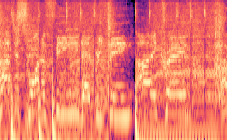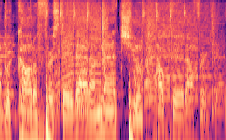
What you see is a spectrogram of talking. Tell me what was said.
I just wanna feed everything I crave. I recall the first day that I met you. How could I forget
